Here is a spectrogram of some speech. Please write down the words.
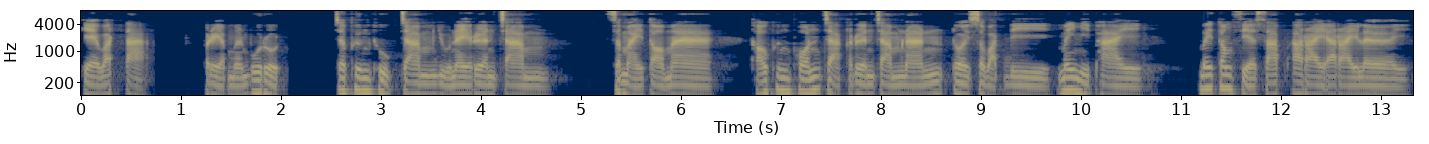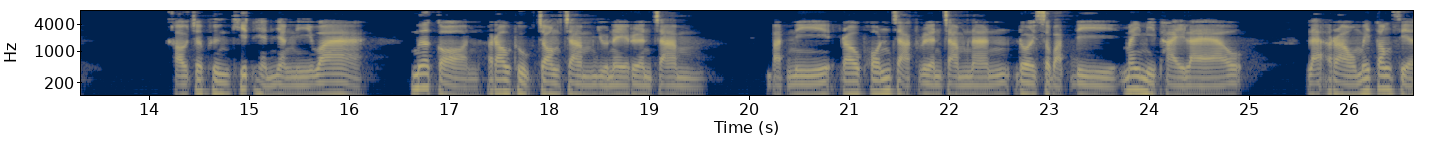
เกวัตตะ เปรียบเหมือนบุรุษ จะพึงถูกจำอยู่ในเรือนจำ สมัยต่อมา เขาพึงพ้นจากเรือนจำนั้นโดยสวัสดีไม่มีภัย ไม่ต้องเสียทรัพย์อะไรอะไรเลย เขาจะพึงคิดเห็นอย่างนี้ว่า เมื่อก่อนเราถูกจองจำอยู่ในเรือนจำ บัดนี้เราพ้นจากเรือนจำนั้นโดยสวัสดีไม่มีภัยแล้ว และเราไม่ต้องเสีย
